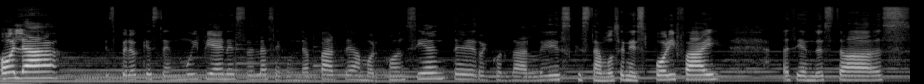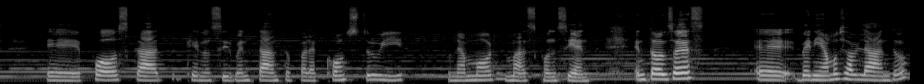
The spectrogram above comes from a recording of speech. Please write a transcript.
Hola, espero que estén muy bien. Esta es la segunda parte de Amor Consciente. Recordarles que estamos en Spotify haciendo estas eh, que nos sirven tanto para construir un amor más consciente. Entonces, eh, veníamos hablando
